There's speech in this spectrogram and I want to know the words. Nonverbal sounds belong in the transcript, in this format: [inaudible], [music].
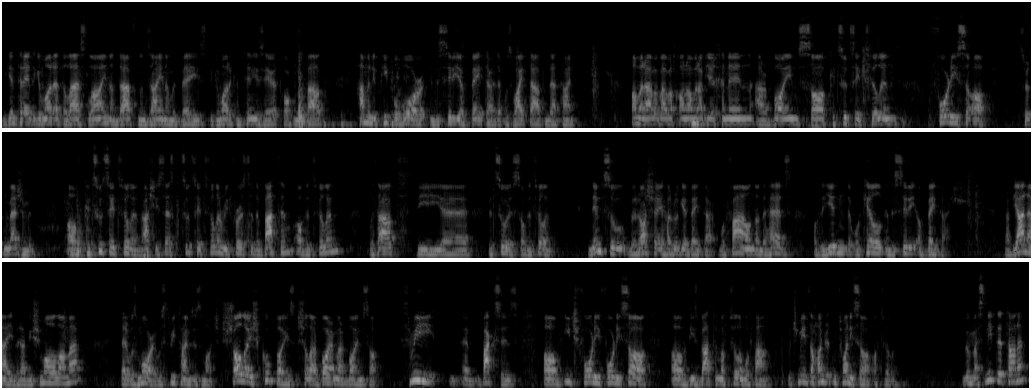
Begin today the Gemara at the last line on Daf Nun Zayin with Beis. The Gemara continues here talking about how many people were in the city of Beitar that was wiped out in that time. Amar Abba Baba Chan Amar Ab Yechanan Arboim saw Ketzutze Tfilin 40 sa'ah, certain measurement of Ketzutze Tfilin. Rashi says Ketzutze Tfilin refers to the bottom of the Tfilin without the uh, of the Tfilin. Nimtzu beroshe haruge Beitar were found on the heads of the Yidden that were killed in the city of Beitar. Rav Yanai Rabbi Shmuel Amar that it was more, it was three times as much. Shalosh kupais shalar barim arbaim saw. Three uh, boxes of each 40, 40 saw of these batim of tefillin were found, which means 120 saw of tefillin. V'masnita tana,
